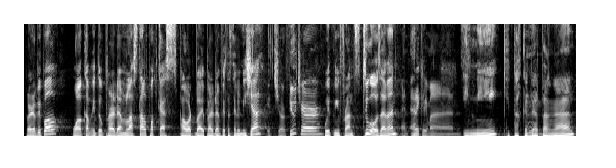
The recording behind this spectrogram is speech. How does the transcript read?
Paradigm People, welcome into Paradigm Lifestyle Podcast powered by Paradigm Fitness Indonesia. It's your future. With me Franz 207. And Eric Limans. Ini kita kedatangan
